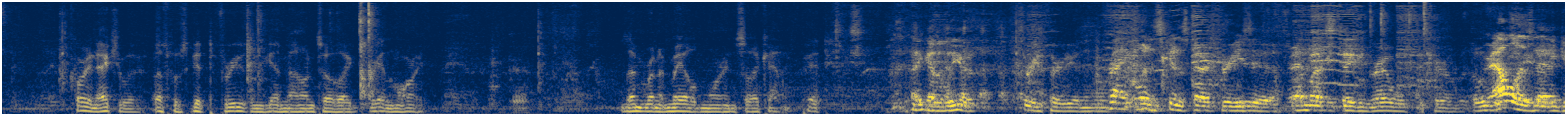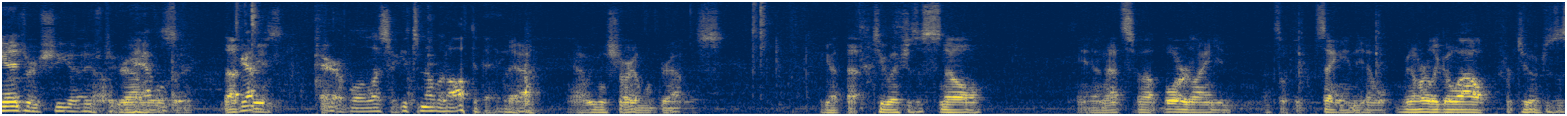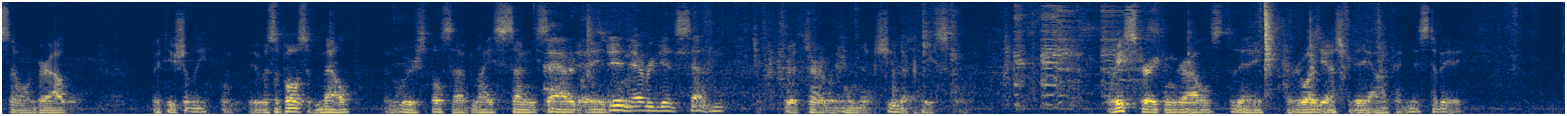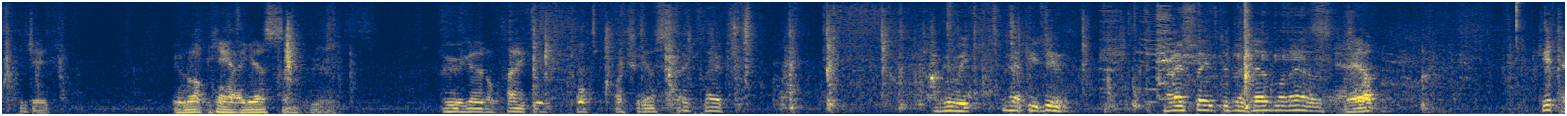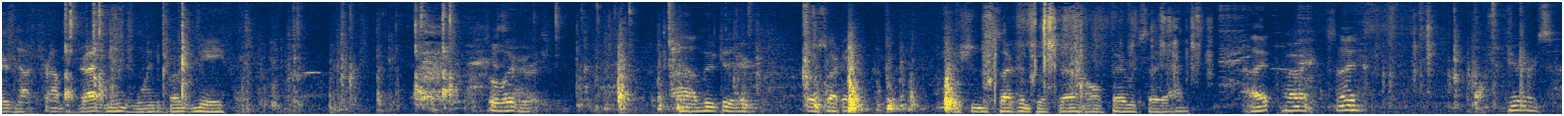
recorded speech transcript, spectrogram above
According to actually, that's supposed to get to freezing again now until like three in the morning. Okay. Then running mail in the morning, so I kind of pit. I gotta leave at three thirty in the morning. Right when it's gonna start freezing. Yeah, I'm not taking gravel to care of it. Those Gravel isn't sheet- any good. Those are sheet I No, have to. Gravel's not Gravel's terrible unless it gets melted off today. Yeah, yeah, we've been short on gravels. We got that two inches of snow, and that's about borderline. You, that's what they're saying. You know, we don't really go out for two inches of snow and gravel. But usually, it was supposed to melt, and we were supposed to have nice sunny Saturdays. It never gets sunny. Good turn in the sheet of paste. We scraping gravels today, or it was yesterday, I think it missed today. Jade. Doing what we can, I guess. and, Very good. Well, thank you. well, What's your guess? Thanks, thanks. Good week. That you do. Drive safe to the Desmond Ave. Yep. Kid there's not a problem driving in when you bug me. So there. Uh, Luke there. Go second. Motion second to adjourn. All in favor, say aye. Aye. All right. Side. Cheers.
